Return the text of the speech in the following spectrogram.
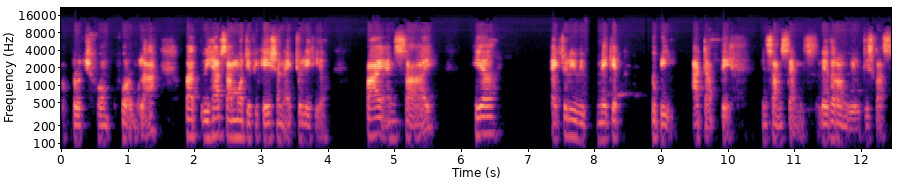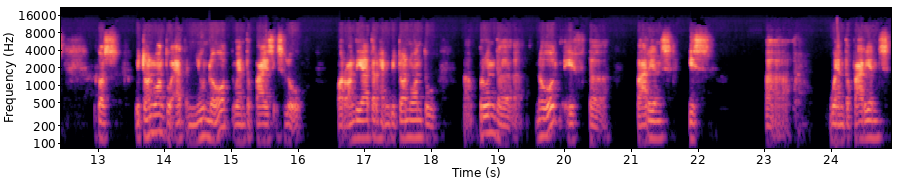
approach form formula, but we have some modification actually here. Pi and psi, here, actually we make it to be adaptive in some sense. Later on we'll discuss because we don't want to add a new node when the bias is low. Or on the other hand, we don't want to uh, prune the node if the variance is uh, when the variance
